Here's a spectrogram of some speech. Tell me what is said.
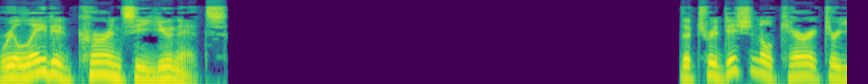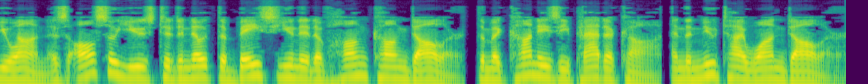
Related currency units The traditional character yuan is also used to denote the base unit of Hong Kong dollar, the Macanese pataca, and the new Taiwan dollar.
